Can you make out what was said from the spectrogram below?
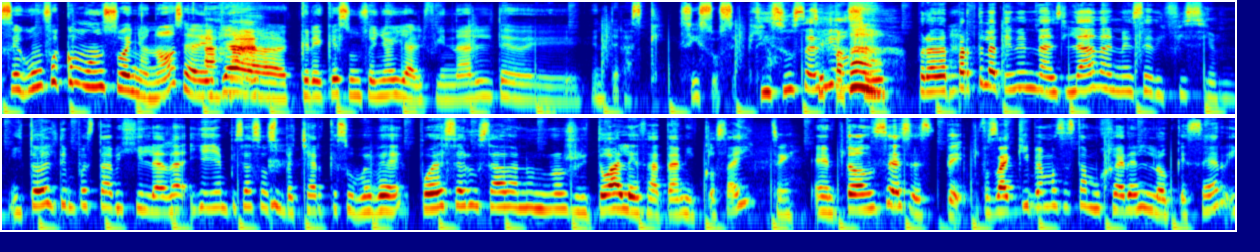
según fue como un sueño, ¿no? O sea, ella Ajá. cree que es un sueño y al final te enteras que sí sucedió. Sí sucedió, pasó. pero aparte la tienen aislada en ese edificio y todo el tiempo está vigilada y ella empieza a sospechar que su bebé puede ser usado en unos rituales satánicos ahí. Sí. Entonces, este, pues aquí vemos a esta mujer enloquecer y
